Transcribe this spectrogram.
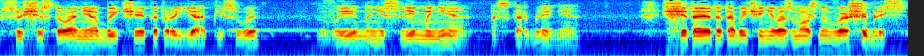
в существовании обычая, который я описываю, вы нанесли мне оскорбление. Считая этот обычай невозможным, вы ошиблись.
